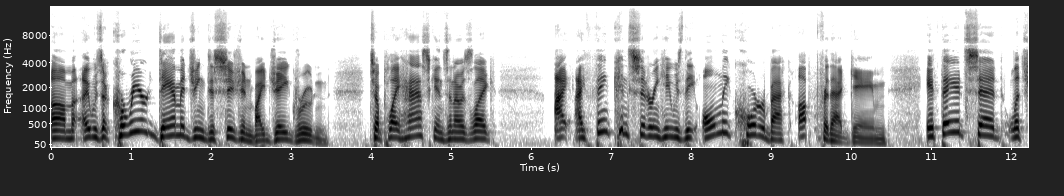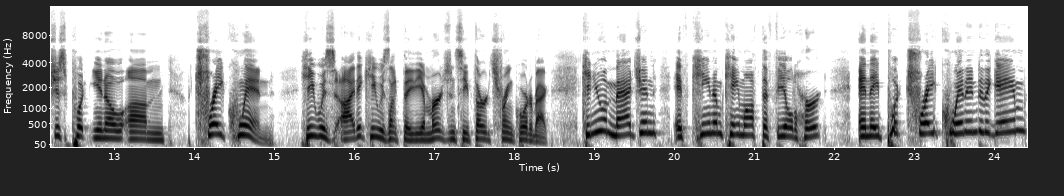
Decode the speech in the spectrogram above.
Um, it was a career damaging decision by Jay Gruden to play Haskins, and I was like. I, I think considering he was the only quarterback up for that game, if they had said, let's just put, you know, um, Trey Quinn, He was, I think he was like the, the emergency third string quarterback. Can you imagine if Keenum came off the field hurt and they put Trey Quinn into the game?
